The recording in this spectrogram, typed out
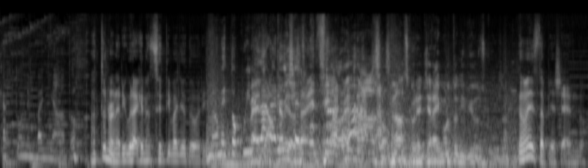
cartone bagnato. Ma tu non eri quella che non sentiva gli odori. Me lo metto qui Beh, nella ho capito, narice. sai, infilato nel naso. Se no scorreggerai molto di più, scusa. Secondo me ti sta piacendo.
